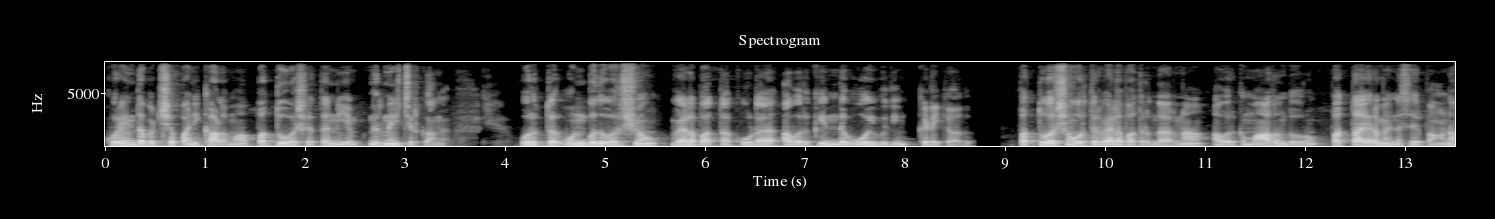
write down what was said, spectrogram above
குறைந்தபட்ச பணிக்காலமாக பத்து வருஷத்தை நியம் நிர்ணயிச்சிருக்காங்க. ஒருத்தர் ஒன்பது வருஷம் வேலை பார்த்தா கூட அவருக்கு இந்த ஓய்வூதியம் கிடைக்காது. பத்து வருஷம் ஒருத்தர் வேலை பார்த்துருந்தாருன்னா அவருக்கு மாதந்தோறும் பத்தாயிரம் என்ன செஞ்சுருப்பாங்கன்னா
